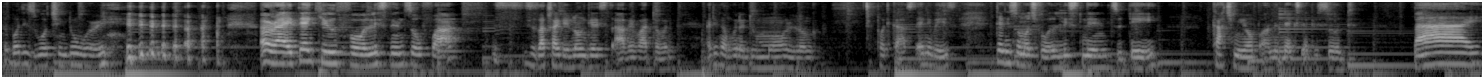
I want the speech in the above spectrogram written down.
Nobody's watching, don't worry. All right, thank you for listening so far. This, this is actually the longest I've ever done. I think I'm going to do more long podcasts. Anyways, thank you so much for listening today. Catch me up on the next episode. Bye.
